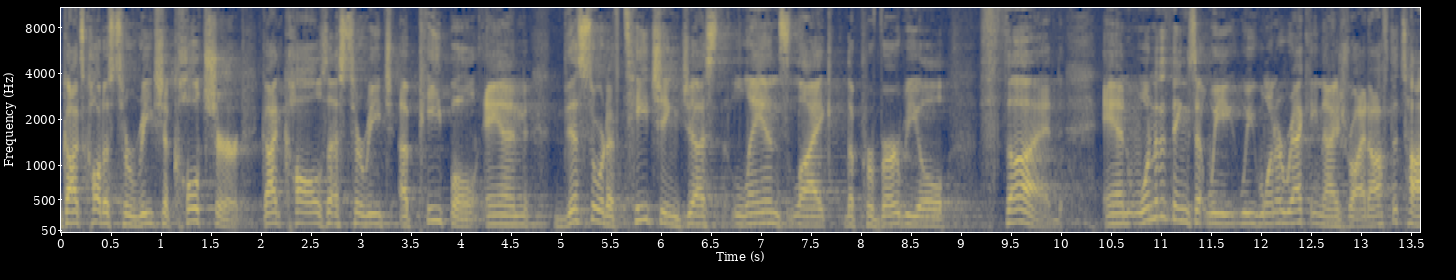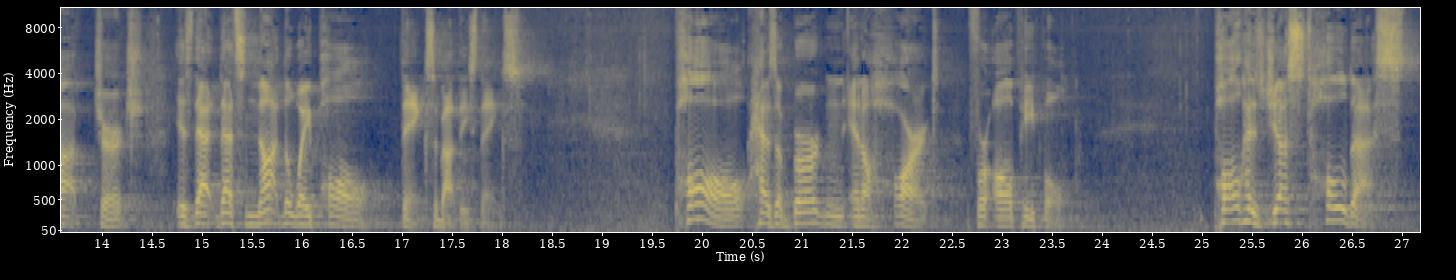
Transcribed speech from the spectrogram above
God's called us to reach a culture. God calls us to reach a people. And this sort of teaching just lands like the proverbial thud. And one of the things that we, we want to recognize right off the top, church, is that that's not the way Paul thinks about these things. Paul has a burden and a heart for all people. Paul has just told us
